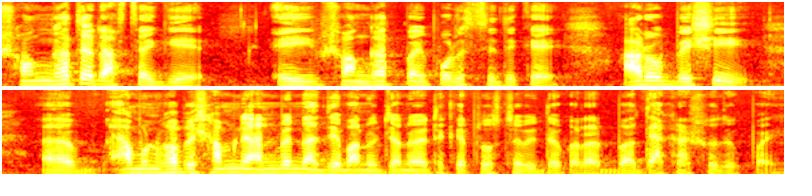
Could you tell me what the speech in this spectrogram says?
সংঘাতের রাস্তায় গিয়ে এই সংঘাতময় পরিস্থিতিকে আরও বেশি এমনভাবে সামনে আনবেন না যে মানুষ যেন এটাকে প্রশ্নবিদ্ধ করার বা দেখার সুযোগ পায়।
